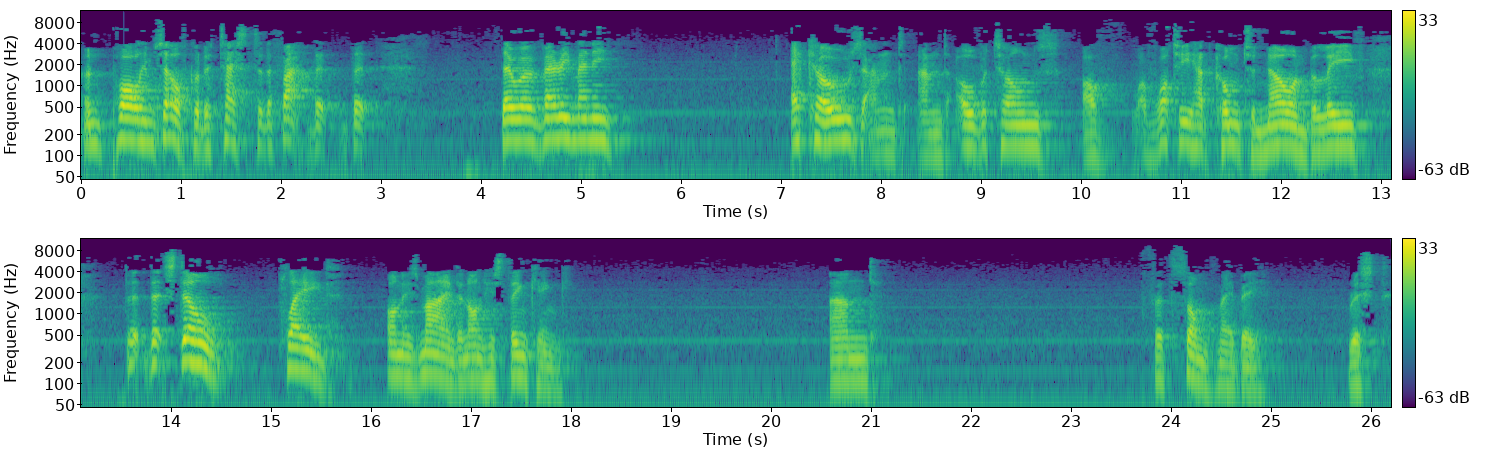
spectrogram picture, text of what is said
and Paul himself could attest to the fact that, that there were very many echoes and, and overtones of, of what he had come to know and believe that, that still played on his mind and on his thinking. And for some, maybe, risked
